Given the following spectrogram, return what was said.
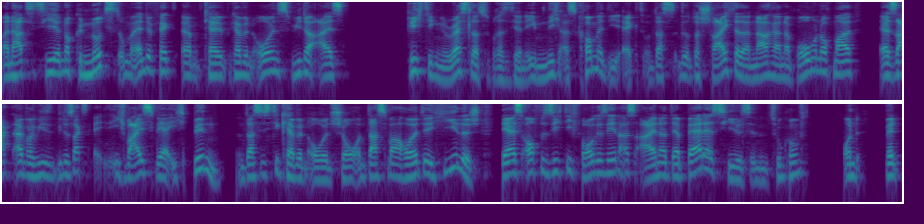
man hat es hier noch genutzt, um im Endeffekt ähm, Kevin Owens wieder als richtigen Wrestler zu präsentieren, eben nicht als Comedy-Act. Und das unterstreicht er dann nachher in der Promo nochmal. Er sagt einfach, wie, wie, du sagst, ich weiß, wer ich bin. Und das ist die Kevin Owens Show. Und das war heute heelish. Der ist offensichtlich vorgesehen als einer der Badass Heels in Zukunft. Und wenn,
